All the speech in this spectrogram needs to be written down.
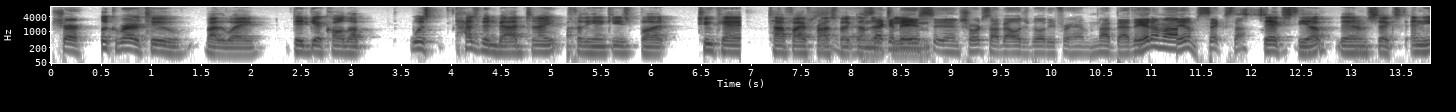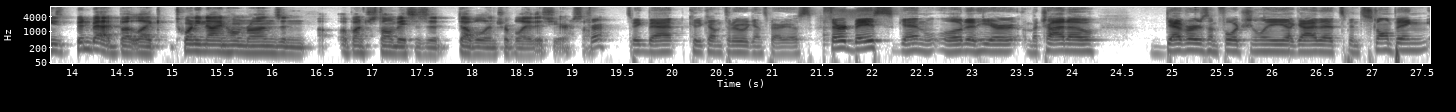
sure. Look, Cabrera too, by the way, did get called up. Was has been bad tonight for the Yankees, but 2K top five prospect on their Second team. base and shortstop eligibility for him, not bad. They hit him. Uh, they hit him sixth, huh? Sixth, yep, they had him sixth, and he's been bad, but like 29 home runs and a bunch of stolen bases at double in AAA this year. So Sure. It's a big bat. Could come through against Berrios. Third base, again, loaded here. Machado. Devers, unfortunately, a guy that's been slumping.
